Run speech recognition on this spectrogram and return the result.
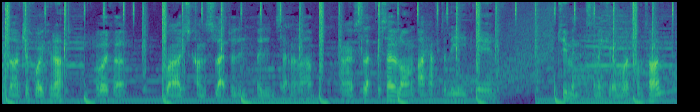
As I've just woken up, I woke up. Well, I just kind of slept. I didn't. I didn't set an alarm, and I've slept for so long. I have to leave in two minutes to make it on work on time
